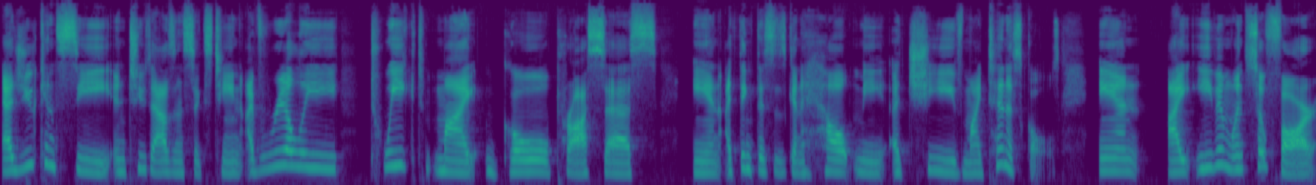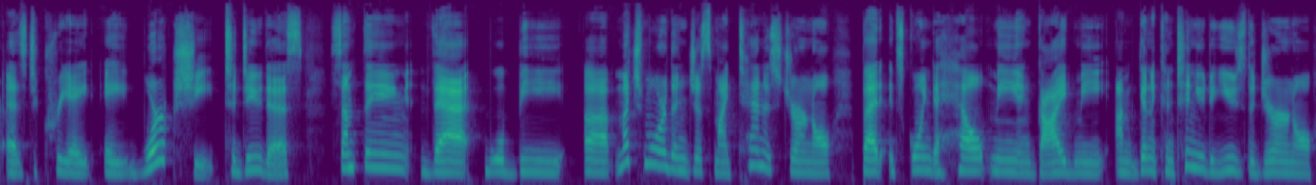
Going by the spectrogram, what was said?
as you can see in 2016, I've really tweaked my goal process. And I think this is going to help me achieve my tennis goals. And I even went so far as to create a worksheet to do this, something that will be uh, much more than just my tennis journal, but it's going to help me and guide me. I'm going to continue to use the journal,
